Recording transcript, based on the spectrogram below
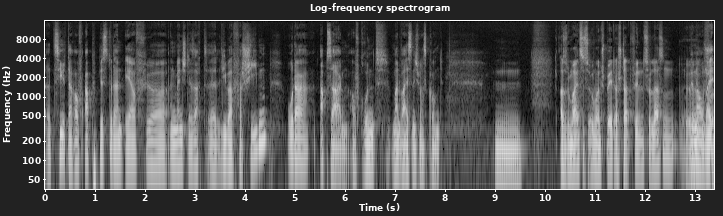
äh, zielt darauf ab, bist du dann eher für einen Mensch, der sagt, äh, lieber verschieben oder absagen, aufgrund, man weiß nicht, was kommt? Hm. Also du meinst es irgendwann später stattfinden zu lassen? Äh, genau, weil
